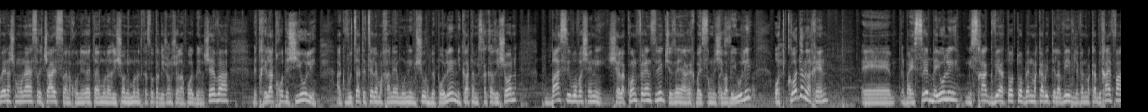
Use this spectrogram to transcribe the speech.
בין ה-18-19 אנחנו נראה את האמון הראשון, אמון התכנסות הראשון של הפועל באר שבע. בתחילת חודש יולי הקבוצה תצא למחנה אמונים שוב בפולין, לקראת המשחק הראשון. בסיבוב השני של הקונפרנס ליג, שזה ייערך ב-27 ביולי. עוד קודם לכן, אה, ב-20 ביולי, משחק גביע הטוטו בין מכבי תל אביב לבין מכבי חיפה.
